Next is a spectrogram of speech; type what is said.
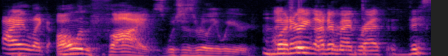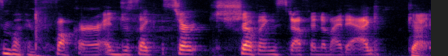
I like all in fives, which is really weird. muttering under my breath, "This motherfucker," and just like start shoving stuff into my bag. Okay,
